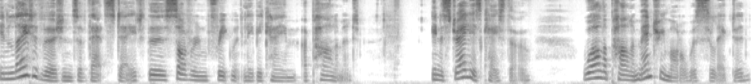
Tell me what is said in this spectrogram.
In later versions of that state, the sovereign frequently became a parliament. In Australia's case, though, while the parliamentary model was selected,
